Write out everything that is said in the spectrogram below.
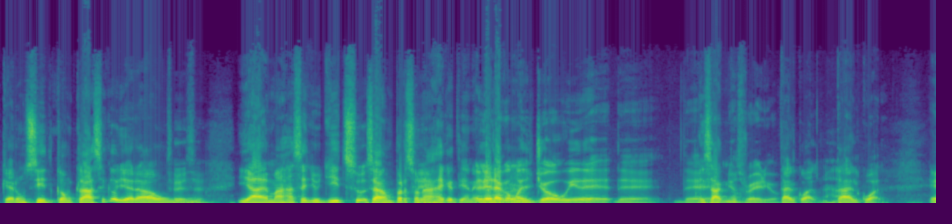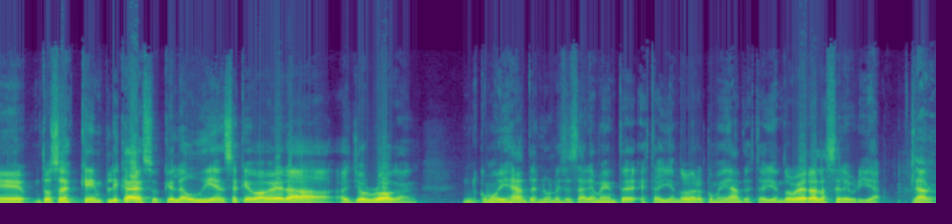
que era un sitcom clásico y era un... Sí, sí. Y además hace jiu-jitsu, o sea, un personaje Sí. que tiene... Él era como que- el Joey de, de, de Exacto. News Radio. Tal cual, Ajá. tal cual. Eh, entonces, ¿qué implica eso? Que la audiencia que va a ver a, a Joe Rogan, como dije antes, no necesariamente está yendo a ver al comediante, está yendo a ver a la celebridad. Claro.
